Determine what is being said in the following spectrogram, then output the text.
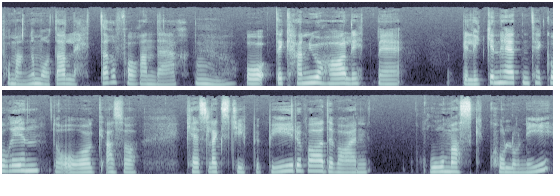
på mange måter lettere for han der. Og det kan jo ha litt med beliggenheten til Korint, og altså hva slags type by det var. Det var en romersk koloni.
